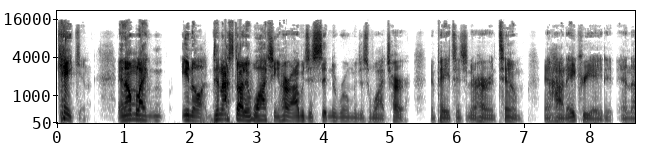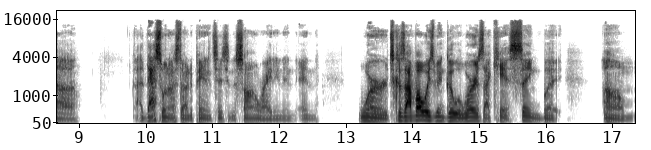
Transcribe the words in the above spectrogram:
caking, and I'm like, you know, then I started watching her. I would just sit in the room and just watch her and pay attention to her and Tim and how they created, and uh, that's when I started paying attention to songwriting and and words because I've always been good with words. I can't sing, but um,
